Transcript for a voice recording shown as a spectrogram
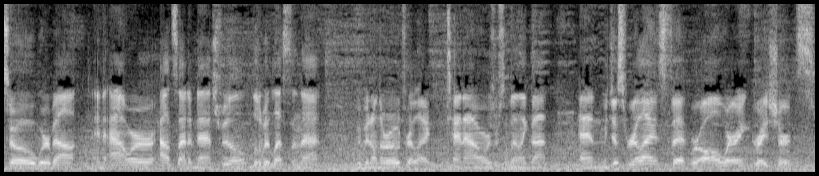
So we're about an hour outside of Nashville, a little bit less than that. We've been on the road for like 10 hours or something like that. And we just realized that we're all wearing gray shirts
